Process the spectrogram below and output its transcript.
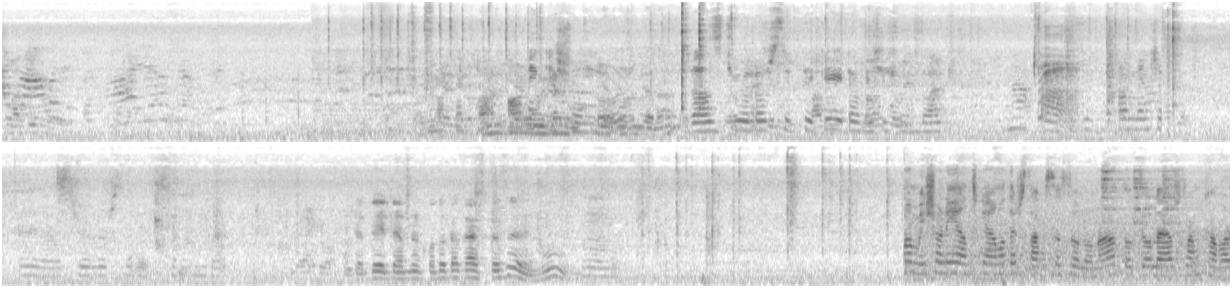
সোয়াবিন অনেক সুন্দর। রাজ জুয়েলার্সের থেকে এটা বেশি সুন্দর। এটাতে এটা আপনার কত টাকা আসতেছে? হুম। মিশনই আজকে আমাদের সাকসেস হলো না, তো চলে আসলাম খাবার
